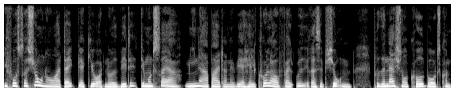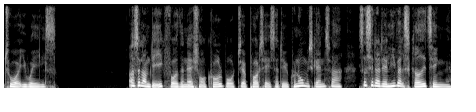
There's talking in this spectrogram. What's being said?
I frustration over, at der ikke bliver gjort noget ved det, demonstrerer minearbejderne ved at hælde kulaffald ud i receptionen på The National Coal Boards kontor i Wales. Og selvom det ikke får The National Coal Board til at påtage sig det økonomiske ansvar, så sætter det alligevel skred i tingene.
